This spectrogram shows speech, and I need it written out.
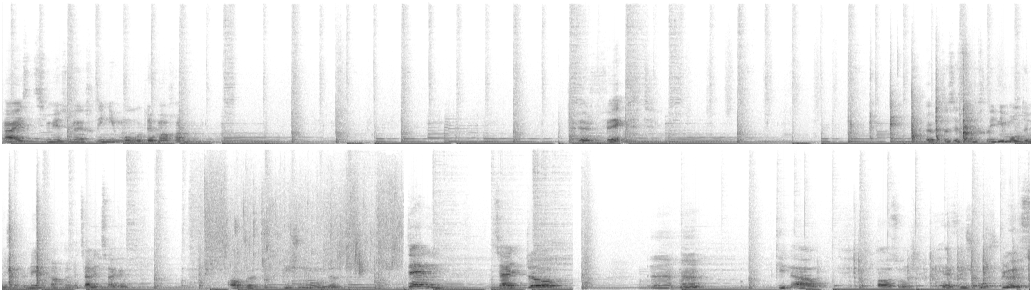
heisst, jetzt müssen wir eine kleine Mode machen. Perfekt. Ob das jetzt eine kleine Mode ist oder nicht, kann ich jetzt auch nicht sagen. Aber es ist eine Mode. Dann seid ihr. Mhm. Genau. Also, Hefe ist aufgelöst.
